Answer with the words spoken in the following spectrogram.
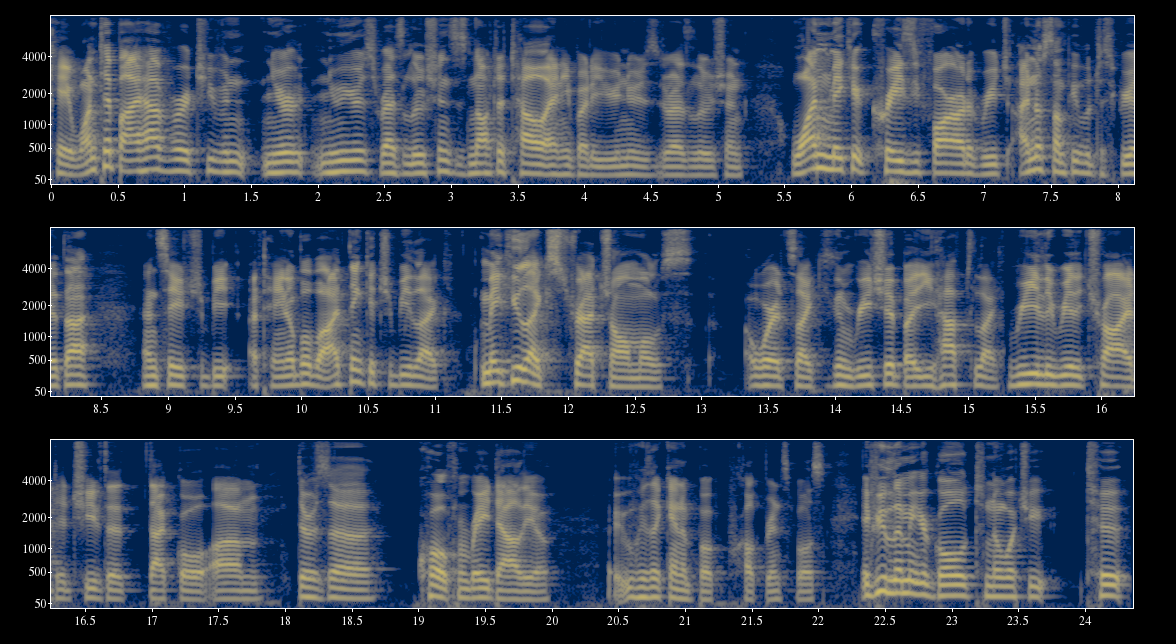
Okay, one tip I have for achieving New, New Year's resolutions is not to tell anybody your New Year's resolution. One, make it crazy far out of reach. I know some people disagree with that and say it should be attainable, but I think it should be like make you like stretch almost where it's like you can reach it, but you have to like really, really try to achieve the, that goal. Um, there's a quote from Ray Dalio. It was like in a book called Principles. If you limit your goal to know what you to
